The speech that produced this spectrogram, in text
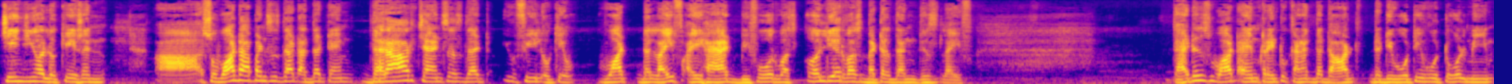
changing your location uh, so what happens is that at that time there are chances that you feel okay what the life i had before was earlier was better than this life that is what I am trying to connect the dot. The devotee who told me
